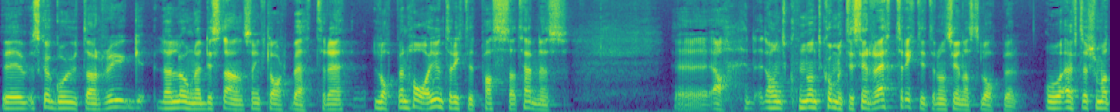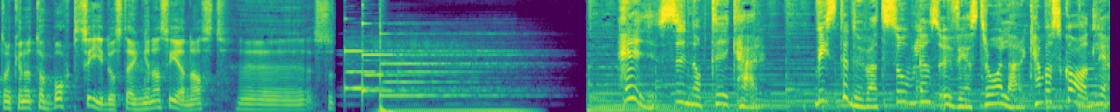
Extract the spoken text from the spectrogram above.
Eh, ska gå utan rygg. Den långa distansen klart bättre. Loppen har ju inte riktigt passat hennes eh, ja, hon har inte kommit till sin rätt riktigt i de senaste loppen. Och eftersom att de kunde ta bort sidostängerna senast eh, så Hej, Synoptik här. Visste du att solens UV-strålar kan vara skadliga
